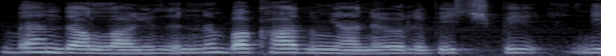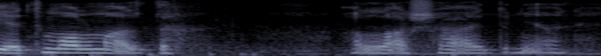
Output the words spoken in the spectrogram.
Ben de Allah'ın izniyle bakardım yani öyle bir hiçbir niyetim olmazdı. Allah şahidim yani.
